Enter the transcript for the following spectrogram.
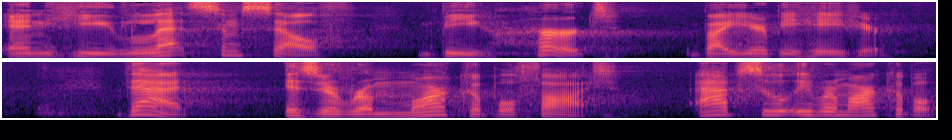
and He lets Himself be hurt by your behavior. That is a remarkable thought. Absolutely remarkable.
